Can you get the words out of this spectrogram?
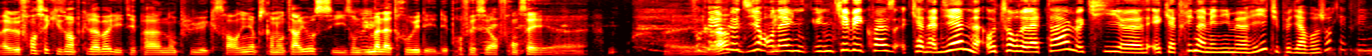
bah, le français qu'ils ont appris là-bas, il n'était pas non plus extraordinaire, parce qu'en Ontario, ils ont du mal à trouver des, des professeurs Ouais, français. euh, euh, Faut quand voilà. même le dire, on Mais- a une, une québécoise canadienne autour de la table qui euh, est Catherine Amélie-Mery. Tu peux dire bonjour Catherine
